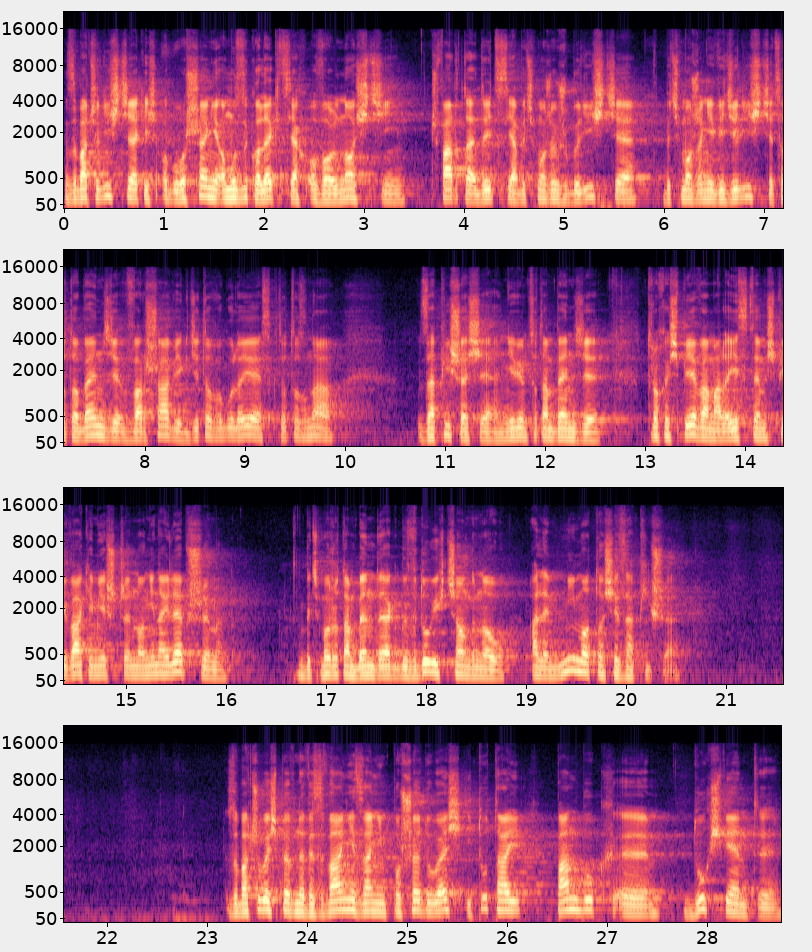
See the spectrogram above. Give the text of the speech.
Zobaczyliście jakieś ogłoszenie o muzykolekcjach o wolności, czwarta edycja, być może już byliście, być może nie wiedzieliście, co to będzie w Warszawie, gdzie to w ogóle jest, kto to zna. Zapiszę się, nie wiem, co tam będzie. Trochę śpiewam, ale jestem śpiewakiem jeszcze no, nie najlepszym. Być może tam będę jakby w dół ich ciągnął, ale mimo to się zapiszę. Zobaczyłeś pewne wyzwanie, zanim poszedłeś, i tutaj Pan Bóg, y, Duch Święty,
